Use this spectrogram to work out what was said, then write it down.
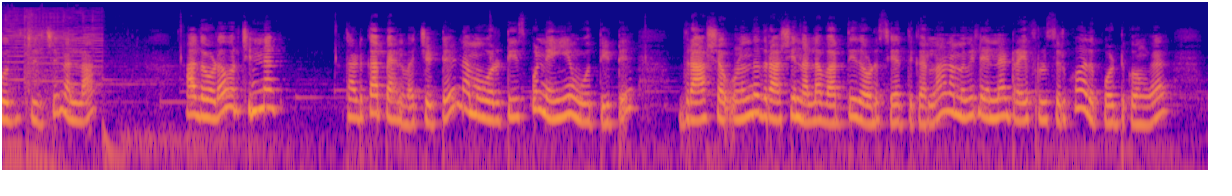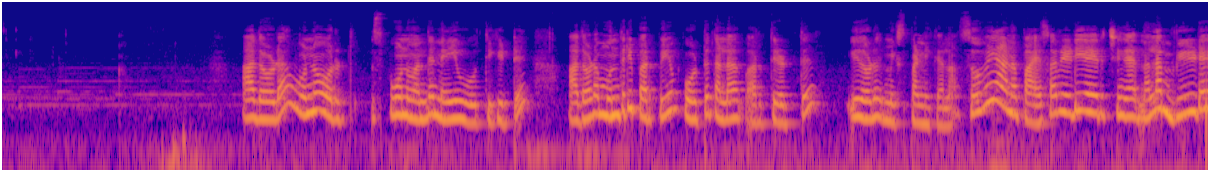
கொதிச்சிருச்சு நல்லா. அதோட ஒரு சின்ன தடுக்கா பேன் வச்சுட்டு நம்ம ஒரு டீஸ்பூன் நெய்யும் ஊற்றிட்டு திராட்சை உளுந்த திராட்சையை நல்லா வறுத்து இதோடு சேர்த்துக்கலாம் நம்ம வீட்டில் என்ன ட்ரை ஃப்ரூட்ஸ் இருக்கோ அதை போட்டுக்கோங்க. அதோட இன்னும் ஒரு ஸ்பூன் வந்து நெய் ஊற்றிக்கிட்டு அதோட முந்திரி பருப்பையும் போட்டு நல்லா வறுத்து எடுத்து இதோட மிக்ஸ் பண்ணிக்கலாம். சுவையான பாயசம் ரெடி ஆயிருச்சுங்க. நல்லா வீடே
